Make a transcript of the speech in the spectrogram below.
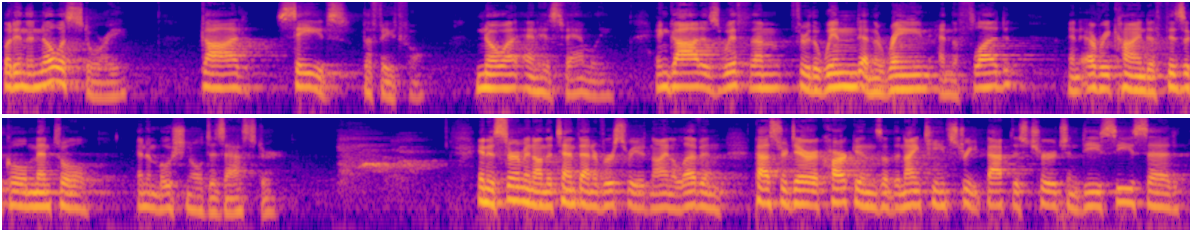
But in the Noah story, God saves the faithful, Noah and his family. And God is with them through the wind and the rain and the flood and every kind of physical, mental, and emotional disaster. In his sermon on the 10th anniversary of 9 11, Pastor Derrick Harkins of the 19th Street Baptist Church in D.C. said,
